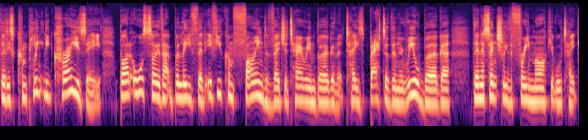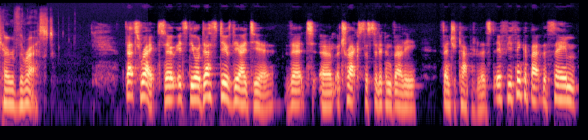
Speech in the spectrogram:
that is completely crazy, but also that belief that if you can find a vegetarian burger that tastes better than a real burger, then essentially the free market will take care of the rest. That's right. So it's the audacity of the idea that um, attracts the Silicon Valley venture capitalist. If you think about the same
